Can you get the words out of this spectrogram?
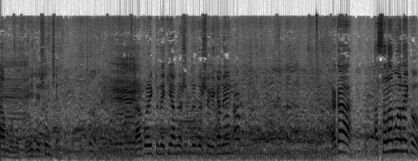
দাম বলেছে, এই যে শুনছেন? তারপর একটু দেখি আমরা সূত্র দর্শক এখানে। কাকা, আসসালামু আলাইকুম।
